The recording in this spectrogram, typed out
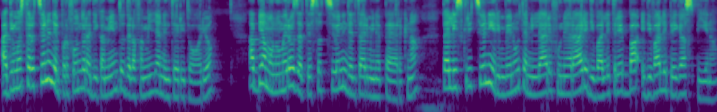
A dimostrazione del profondo radicamento della famiglia nel territorio, abbiamo numerose attestazioni del termine Perkna dalle iscrizioni rinvenute nelle aree funerarie di Valle Trebba e di Valle Pega a Spina,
